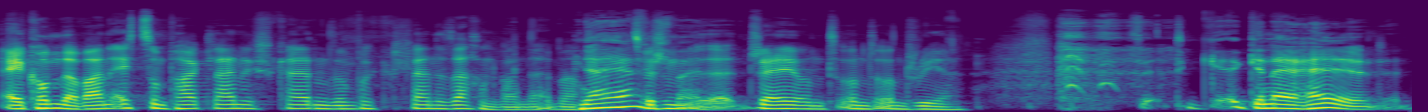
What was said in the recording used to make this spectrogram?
Ey, komm, da waren echt so ein paar Kleinigkeiten, so ein paar kleine Sachen waren da immer. Ja, ja, Zwischen äh, Jay und, und, und Rhea. Generell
